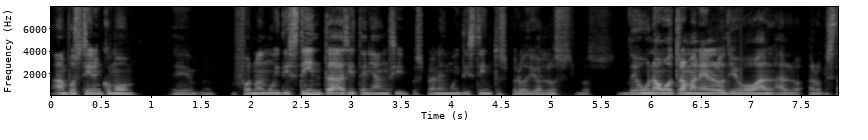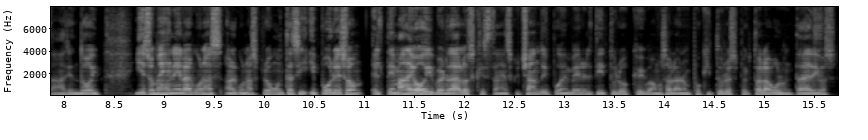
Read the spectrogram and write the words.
ambos tienen como eh, formas muy distintas y tenían, sí, pues planes muy distintos, pero Dios los, los de una u otra manera los llevó a, a, lo, a, lo, que están haciendo hoy. Y eso me genera algunas, algunas preguntas y, y, por eso el tema de hoy, ¿verdad? Los que están escuchando y pueden ver el título, que hoy vamos a hablar un poquito respecto a la voluntad de Dios.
